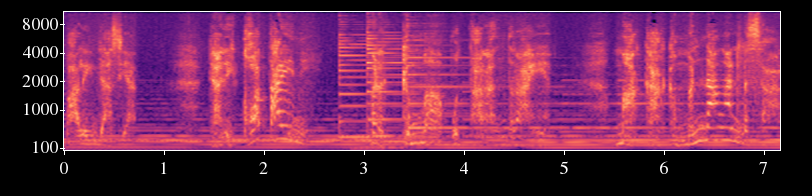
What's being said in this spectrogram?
paling dahsyat. Dari kota ini bergema putaran terakhir. Maka kemenangan besar,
